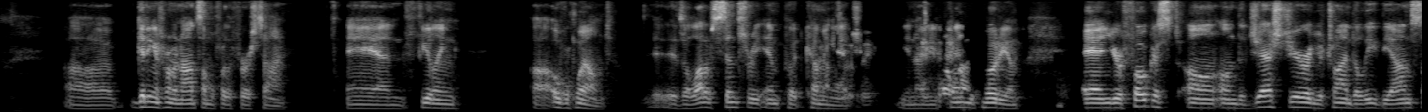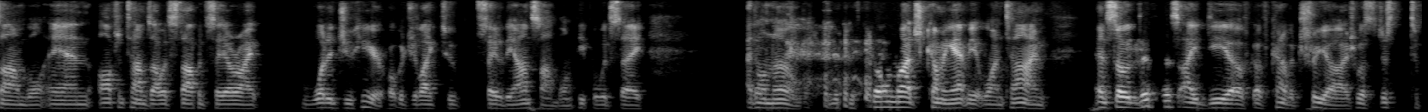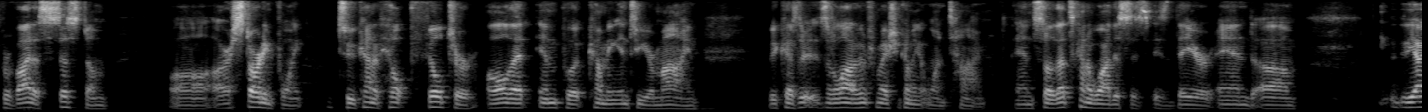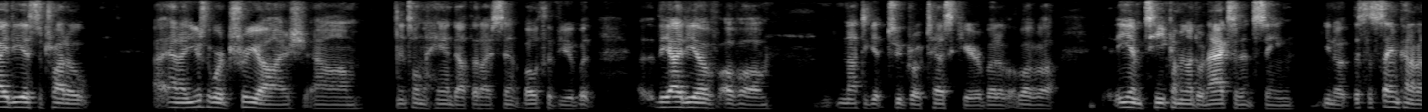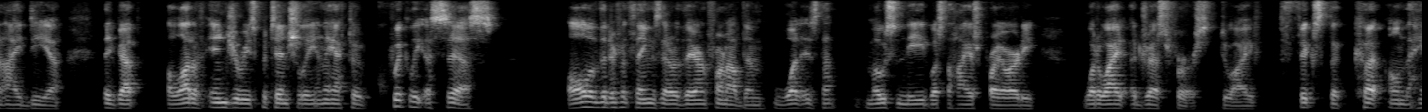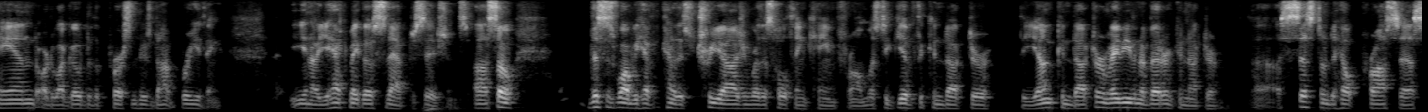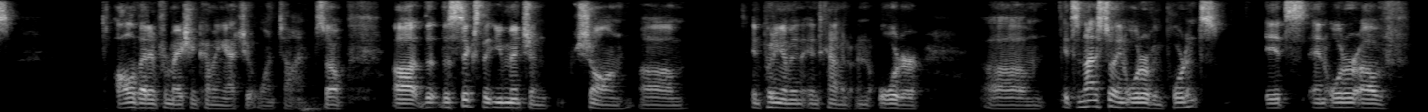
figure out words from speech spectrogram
uh, getting it from an ensemble for the first time and feeling uh, overwhelmed. It's a lot of sensory input coming Absolutely. at you. You know, you stand the podium and you're focused on on the gesture and you're trying to lead the ensemble. And oftentimes I would stop and say, All right, what did you hear? What would you like to say to the ensemble? And people would say, I don't know. There's so much coming at me at one time. And so this, this idea of, of kind of a triage was just to provide a system uh, a starting point to kind of help filter all that input coming into your mind because there's a lot of information coming at one time. And so that's kind of why this is is there. And um, the idea is to try to and i use the word triage um, it's on the handout that i sent both of you but the idea of, of um, not to get too grotesque here but of, of a emt coming onto an accident scene you know it's the same kind of an idea. They've got a lot of injuries potentially and they have to quickly assess all of the different things that are there in front of them what is the most need what's the highest priority what do I address first? Do I fix the cut on the hand or do I go to the person who's not breathing? You know, you have to make those snap decisions. Uh, so, this is why we have kind of this triage and where this whole thing came from was to give the conductor, the young conductor, or maybe even a veteran conductor, uh, a system to help process all of that information coming at you at one time. So, uh, the the six that you mentioned, Sean, um, in putting them in, in kind of an, an order, um, it's not necessarily an order of importance it's an order of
